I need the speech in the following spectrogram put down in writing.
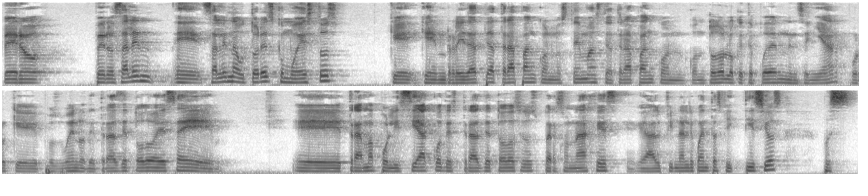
Pero, pero salen, eh, salen autores como estos que, que, en realidad te atrapan con los temas, te atrapan con, con, todo lo que te pueden enseñar, porque, pues bueno, detrás de todo ese eh, trama policíaco, detrás de todos esos personajes, eh, al final de cuentas ficticios, pues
